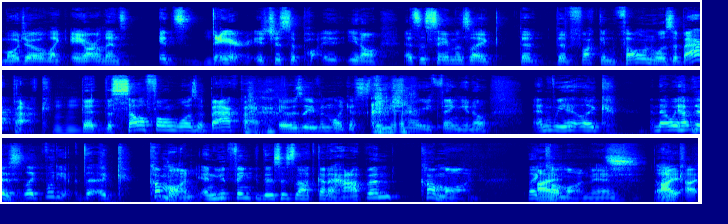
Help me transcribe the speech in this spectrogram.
Mojo, like AR lens, it's there. It's just a you know, it's the same as like the the fucking phone was a backpack. The the cell phone was a backpack. it was even like a stationary thing, you know. And we had like, and now we have this. Like, what do you? the- Like, come on. And you think this is not gonna happen? Come on. Like, I- come on, man. Like, I, I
